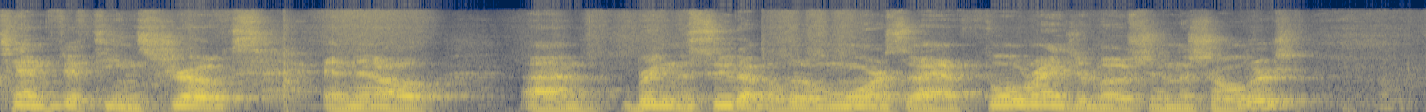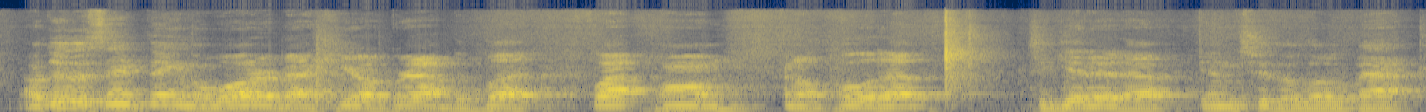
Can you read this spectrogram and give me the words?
10, 15 strokes and then I'll um, bring the suit up a little more so I have full range of motion in the shoulders. I'll do the same thing in the water back here. I'll grab the butt, flat palm, and I'll pull it up to get it up into the low back.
